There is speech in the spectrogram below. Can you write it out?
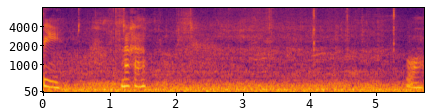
สินะคะว้าว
